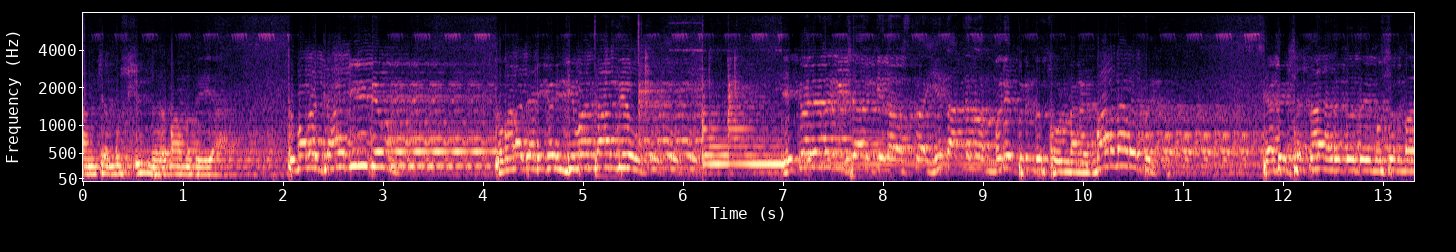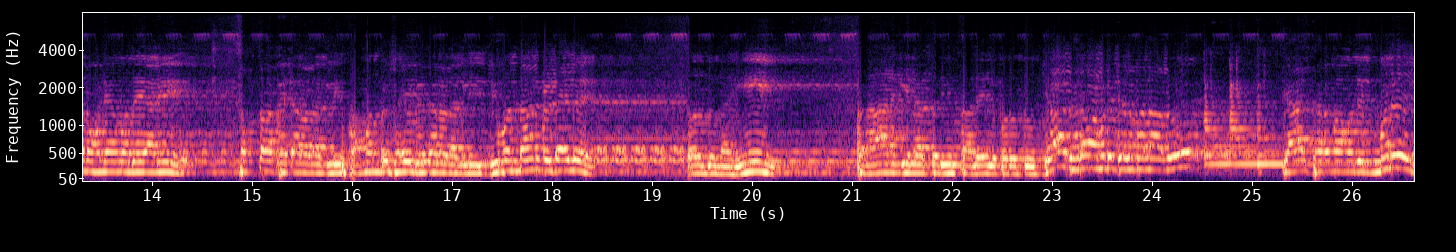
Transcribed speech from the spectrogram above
आमच्या मुस्लिम धर्मामध्ये या. तुम्हाला जहागिरी देऊ. तुम्हाला त्या ठिकाणी जीवनदान देऊ. एखाद्याला विचार केला असता हे हेच आपल्याला मरेपर्यंत सोडणार आहेत मारणारच आहे त्यापेक्षा काय हरकत आहे मुसलमान होण्यामध्ये आणि सत्ता भेटायला लागली सामंतशाही भेटायला लागली जीवनदान भेटायलंय. परंतु नाही. प्राण गेला तरी चालेल परंतु ज्या धर्मामध्ये जन्माला आलो त्या धर्मामध्ये मरेल.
